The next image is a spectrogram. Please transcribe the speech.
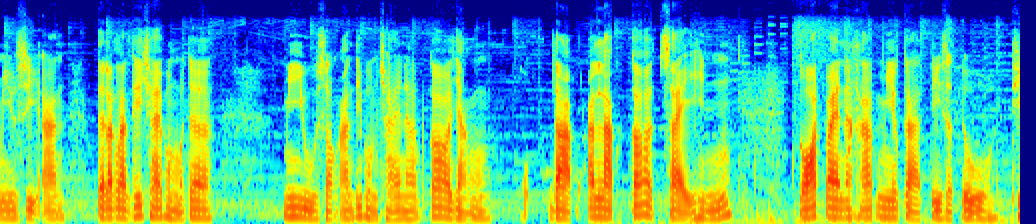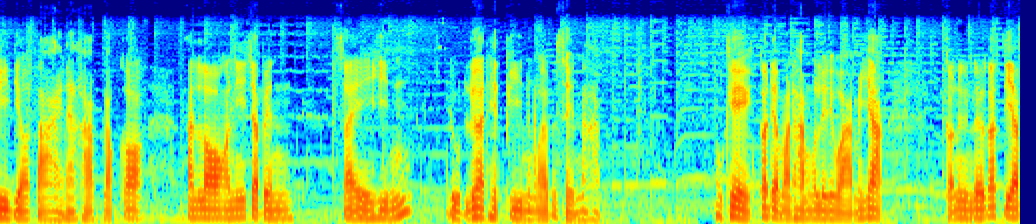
มีอยู่ 4 อัน แต่หลักๆที่ใช้ผมก็จะมีอยู่ 2 อันที่ผมใช้นะครับ ก็อย่างดาบอันหลักก็ใส่หินก๊อตไปนะครับ มีโอกาสตีศัตรูทีเดียวตายนะครับ แล้วก็อันรองอันนี้จะเป็น ใส่หินดูดเลือด HP 100%นะครับโอเค ก็เดี๋ยวมาทำกันเลยดีกว่าไม่ยากก่อนอื่นเลยก็เตรียม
